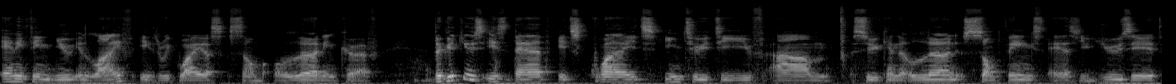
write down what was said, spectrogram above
anything new in life it requires some learning curve the good news is that it's quite intuitive, um, so you can learn some things as you use it.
